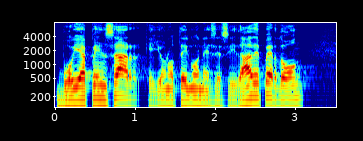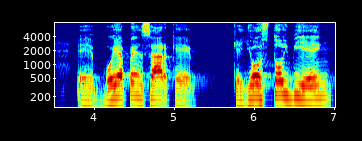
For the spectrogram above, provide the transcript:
voy a pensar que yo no tengo necesidad de perdón, eh, voy a pensar que, que yo estoy bien,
